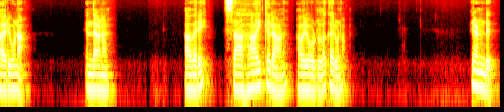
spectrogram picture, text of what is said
കരുണ. എന്താണ്? അവരെ സഹായിക്കലാണ് അവരോടുള്ള കരുണ. രണ്ട്.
